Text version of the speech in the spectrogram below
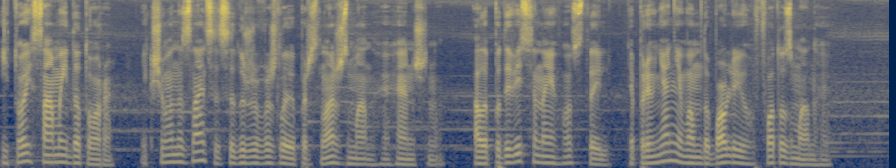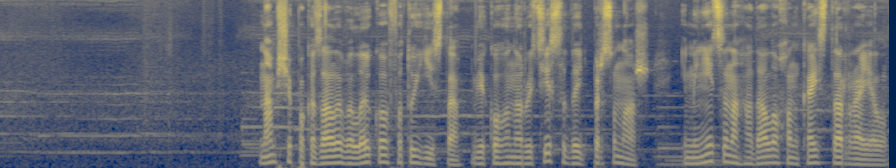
І той самий Датори. Якщо ви не знаєте, це дуже важливий персонаж з манги Геншина. Але подивіться на його стиль. Для порівняння вам добавлю його фото з манги. Нам ще показали великого фотоїста, в якого на руці сидить персонаж, і мені це нагадало Honkai Star Rail,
